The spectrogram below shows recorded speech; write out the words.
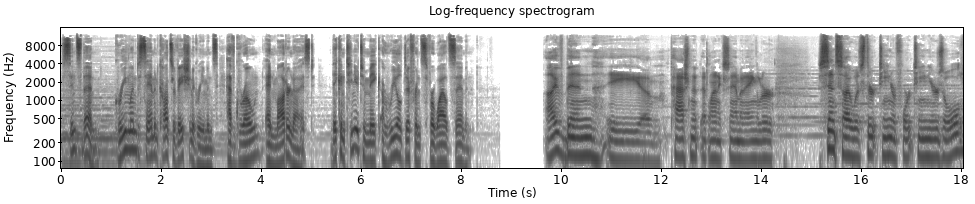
Since then, Greenland salmon conservation agreements have grown and modernized they continue to make a real difference for wild salmon. I've been a um, passionate Atlantic salmon angler since I was 13 or 14 years old.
